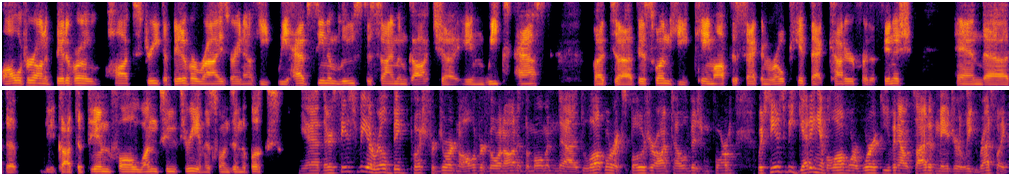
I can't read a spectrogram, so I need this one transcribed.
Oliver on a bit of a hot streak, a bit of a rise right now. He we have seen him lose to Simon Gotch uh, in weeks past, But uh, this one, he came off the second rope, hit that cutter for the finish, and uh, the got the pinfall one, two, three, and this one's in the books. Yeah, there seems to be a real big push for Jordan Oliver going on at the moment. Uh, a lot more exposure on television for him, which seems to be getting him a lot more work even outside of Major League Wrestling.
